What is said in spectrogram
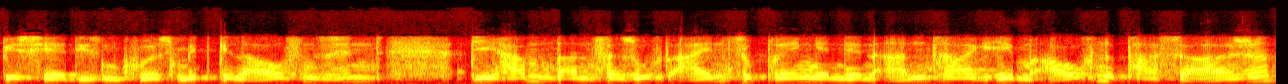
bisher diesen Kurs mitgelaufen sind. Die haben dann versucht einzubringen in den Antrag eben auch eine Passage,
